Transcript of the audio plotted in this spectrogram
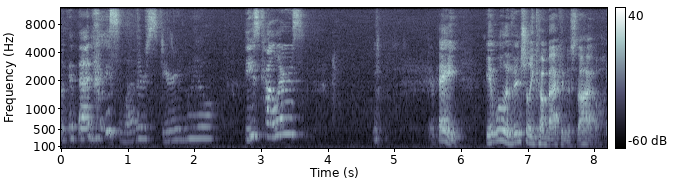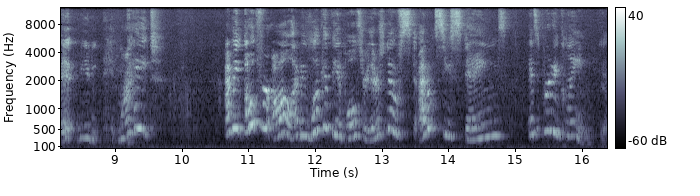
Look at that nice leather steering wheel. These colors. Hey, it will eventually come back into style. It, you, it might. I mean, overall, I mean, look at the upholstery. There's no, st- I don't see stains. It's pretty clean. Yeah.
